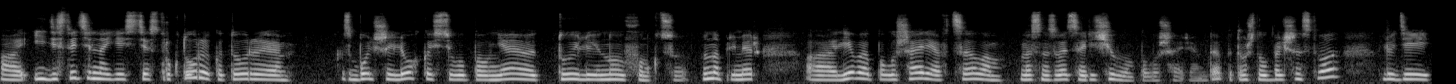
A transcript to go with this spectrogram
А, и действительно есть те структуры, которые с большей легкостью выполняют ту или иную функцию. Ну, например, а, левое полушарие в целом у нас называется речевым полушарием, да, потому что у большинства людей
